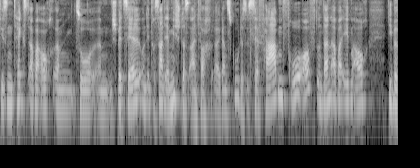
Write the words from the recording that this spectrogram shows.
diesen Text aber auch ähm, so ähm, speziell und interessant. Er mischt das einfach äh, ganz gut. Es ist sehr farbenfroh oft und dann aber eben auch Be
